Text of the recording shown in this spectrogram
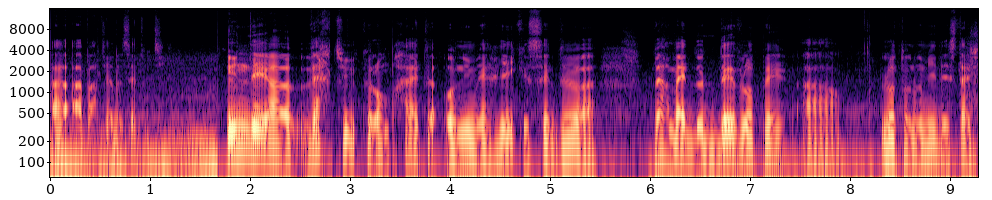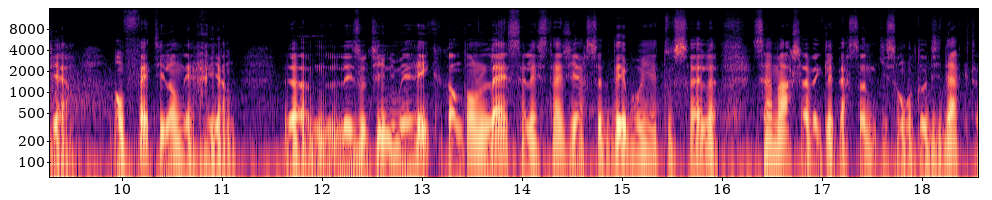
à partir de cet outil. Une des euh, vertus que l'on prête au numérique, c'est de euh, permettre de développer euh, l'autonomie des stagiaires. En fait, il n'en est rien. les outils numériques, quand on laisse les stagiaires se débrouiller tout seuls, ça marche avec les personnes qui sont autodidactes.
